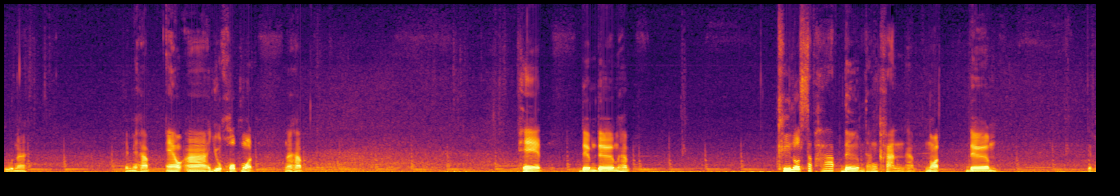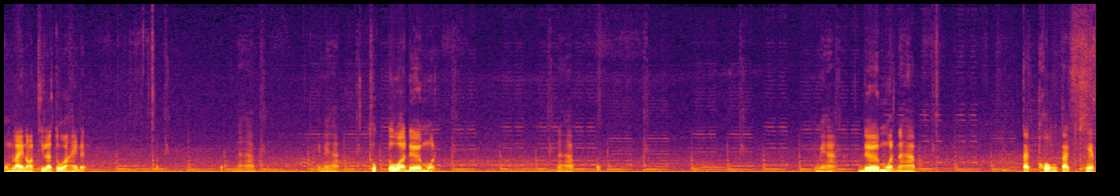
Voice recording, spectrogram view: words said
ดูนะ ห็นไหมครับ LR อยู่ครบหมดนะครับ เพจเดิมๆครับ คือรถสภาพเดิมทั้งคันครับน็อตเดิม เดี๋ยวผมไล่น็อตทีละตัวให้เลยนะครับ เห็นไหมฮะทุกตัวเดิมหมดนะครับ เห็นไหมฮะเดิมหมดนะครับ ตะคงตะเข็บ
